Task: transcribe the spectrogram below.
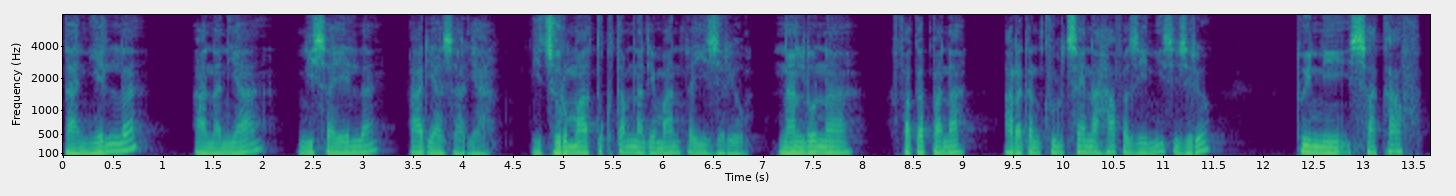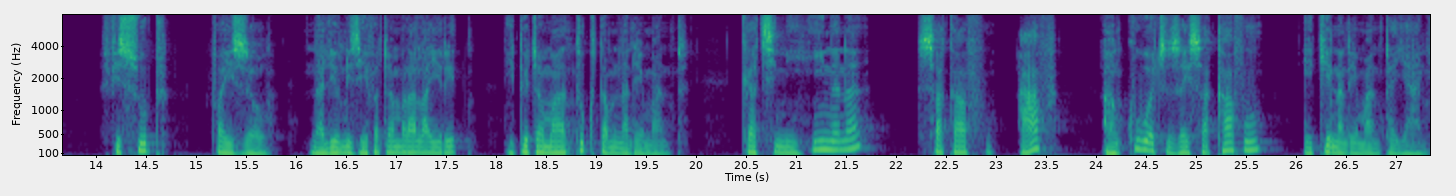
Daniela, Anania, Misaela, ary Azaria. Nijoro mahatoky tamin'Andriamanitra izy ireo. Nanoloana fakam-panahy araka ny kolontsaina hafa izay nisy izy ireo, toy ny sakafo, fisotro, fa izao, naleon'izy efatra mirahalahy ireto nitoetra mahatoky tamin'Andriamanitra, ka tsy nihinana sakafo hafa ankoatr'izay sakafo eken'Andriamanitra ihany.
